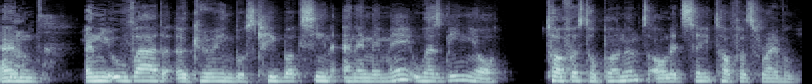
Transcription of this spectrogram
And no. And you've had a career in both kickboxing and MMA. Who has been your toughest opponent, or let's say toughest rival?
